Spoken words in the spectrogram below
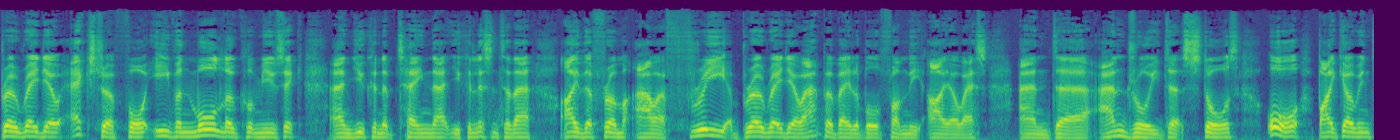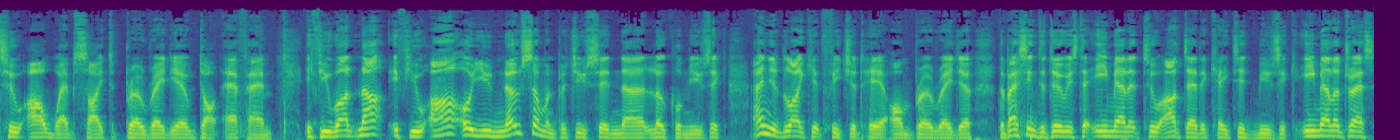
Bro Radio Extra, for even more local music. And you can obtain that. You can listen to that either from our free Bro Radio app available from the iOS and uh, Android stores or by going to our website, broradio.fm. If you are not, if you are or you know someone producing uh, local music and you'd like it featured here on Bro Radio, the best thing to do is to email it to our dedicated music email address,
